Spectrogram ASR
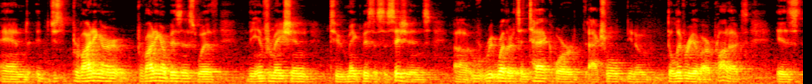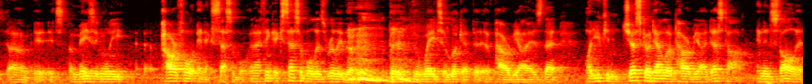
and just providing our providing our business with the information to make business decisions uh, re- whether it's in tech or actual, you know, delivery of our products, is um, it, it's amazingly powerful and accessible. And I think accessible is really the, the, the way to look at the of Power BI is that you can just go download Power BI desktop and install it,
